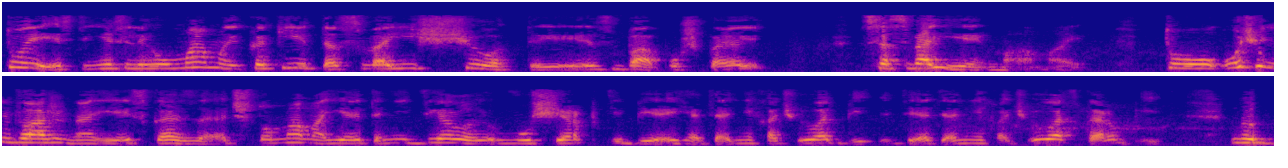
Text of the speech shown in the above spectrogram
То есть, если у мамы какие-то свои счеты с бабушкой, со своей мамой, то очень важно ей сказать, что мама, я это не делаю в ущерб тебе, я тебя не хочу обидеть, я тебя не хочу оскорбить. Но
